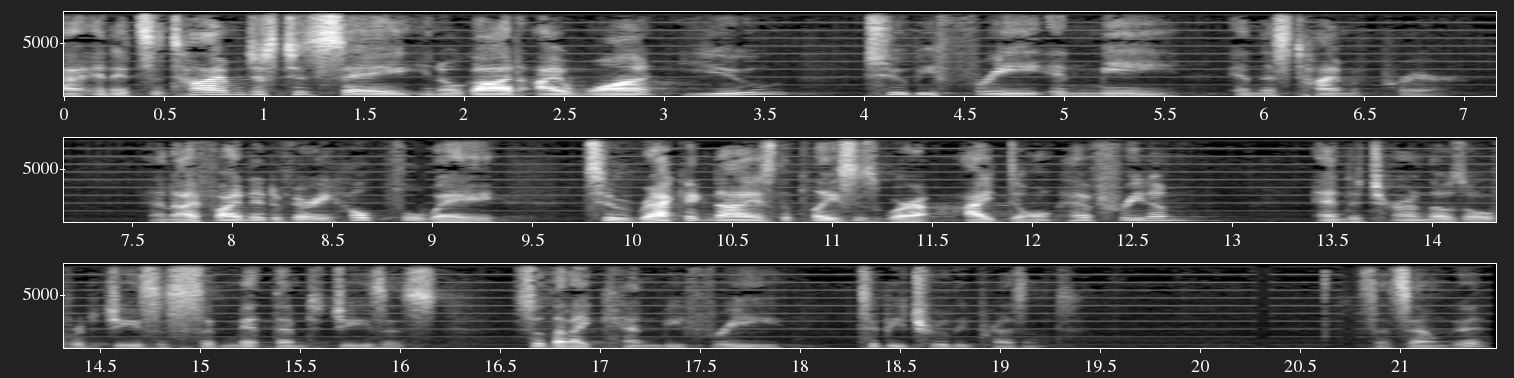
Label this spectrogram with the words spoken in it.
Uh, and it's a time just to say, you know, God, I want you to be free in me in this time of prayer. And I find it a very helpful way to recognize the places where I don't have freedom and to turn those over to Jesus, submit them to Jesus, so that I can be free to be truly present. Does that sound good?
